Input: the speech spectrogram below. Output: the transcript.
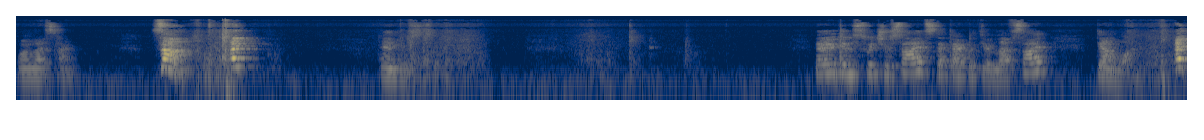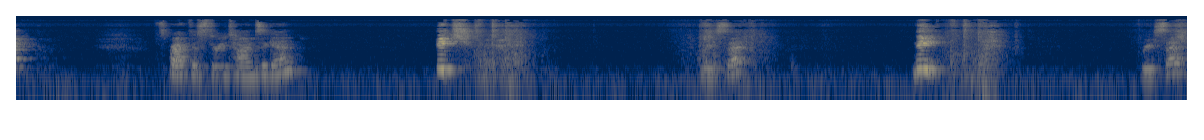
One last time. San. Up. And reset. Now you're going to switch your side. Step back with your left side. Down block. Practice three times again. Each reset, knee, reset,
